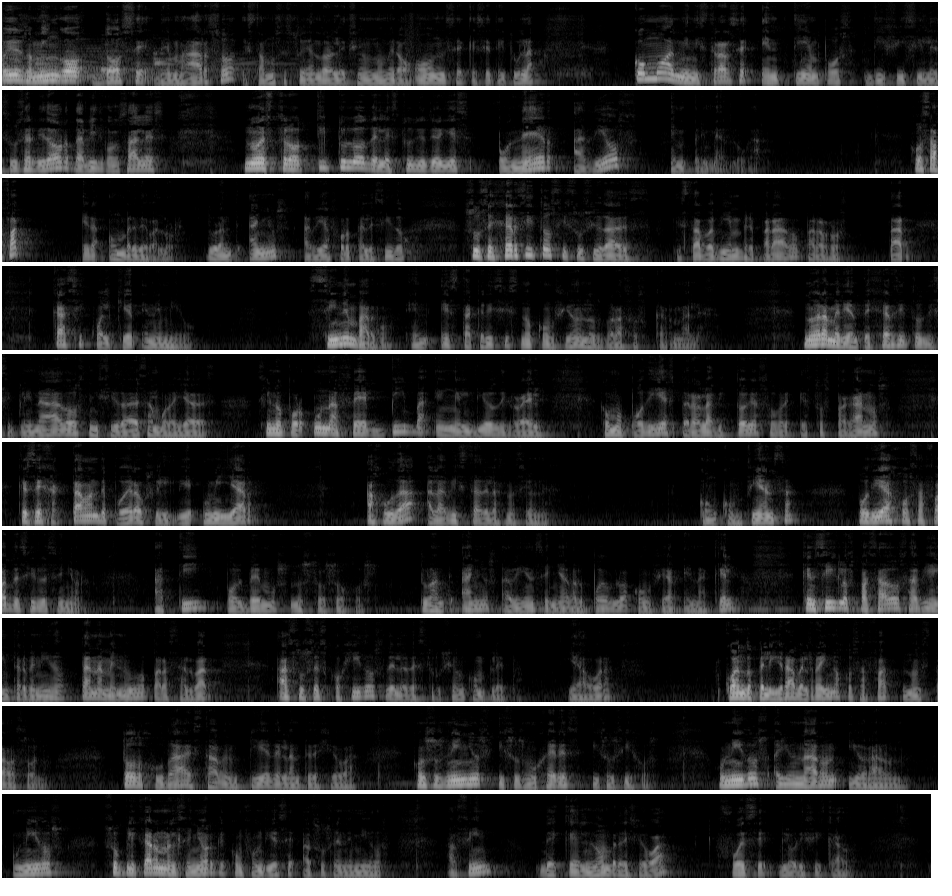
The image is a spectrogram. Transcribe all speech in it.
Hoy es domingo 12 de marzo, estamos estudiando la lección número 11 que se titula ¿Cómo administrarse en tiempos difíciles? Su servidor, David González, nuestro título del estudio de hoy es Poner a Dios en primer lugar. Josafat era hombre de valor. Durante años había fortalecido sus ejércitos y sus ciudades. Estaba bien preparado para arrostrar casi cualquier enemigo. Sin embargo, en esta crisis no confió en los brazos carnales. No era mediante ejércitos disciplinados ni ciudades amuralladas, sino por una fe viva en el Dios de Israel, como podía esperar la victoria sobre estos paganos que se jactaban de poder humillar a Judá a la vista de las naciones. Con confianza podía Josafat decirle al Señor, a ti volvemos nuestros ojos. Durante años había enseñado al pueblo a confiar en aquel que en siglos pasados había intervenido tan a menudo para salvar a sus escogidos de la destrucción completa. Y ahora, cuando peligraba el reino, Josafat no estaba solo. Todo Judá estaba en pie delante de Jehová, con sus niños y sus mujeres y sus hijos. Unidos ayunaron y oraron. Unidos suplicaron al Señor que confundiese a sus enemigos, a fin de que el nombre de Jehová fuese glorificado.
